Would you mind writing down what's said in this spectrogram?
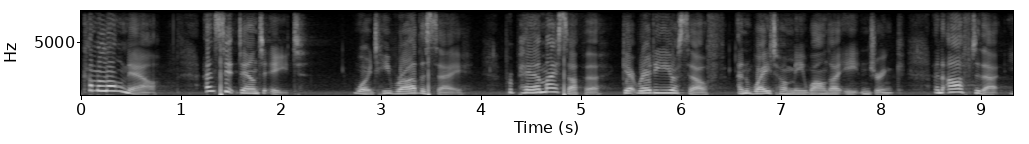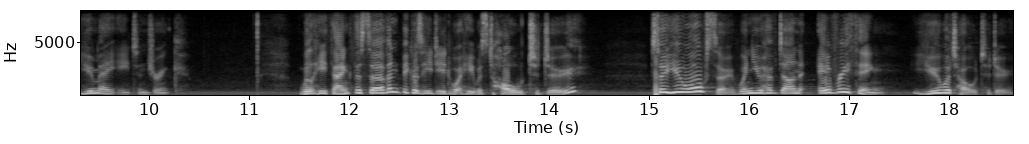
Come along now and sit down to eat? Won't he rather say, Prepare my supper, get ready yourself, and wait on me while I eat and drink, and after that you may eat and drink? Will he thank the servant because he did what he was told to do? So you also, when you have done everything you were told to do,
